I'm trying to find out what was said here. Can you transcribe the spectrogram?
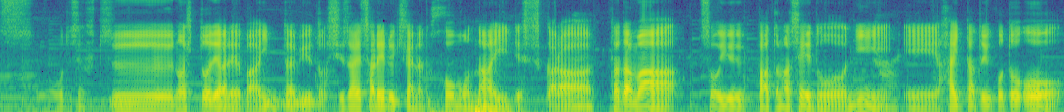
そうですね。普通の人であればインタビューとか取材される機会なんてほぼないですから、ただまあ、そういうパートナー制度に、はいえー入ったということを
